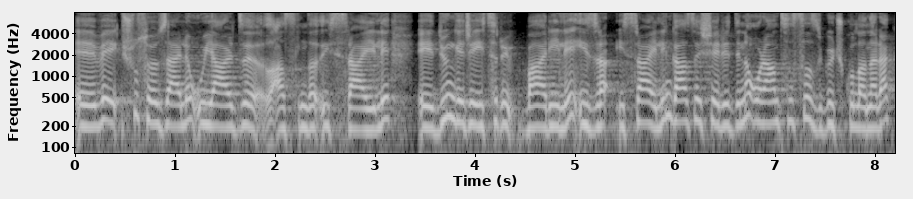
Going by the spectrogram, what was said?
Ee, ve şu sözlerle uyardı aslında İsrail'i. Ee, dün gece itibariyle İsra- İsrail'in Gazze şeridine orantısız güç kullanarak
